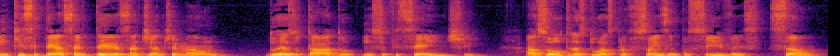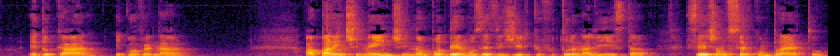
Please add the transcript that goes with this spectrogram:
em que se tem a certeza de antemão do resultado insuficiente. As outras duas profissões impossíveis são educar e governar. Aparentemente, não podemos exigir que o futuro analista seja um ser completo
